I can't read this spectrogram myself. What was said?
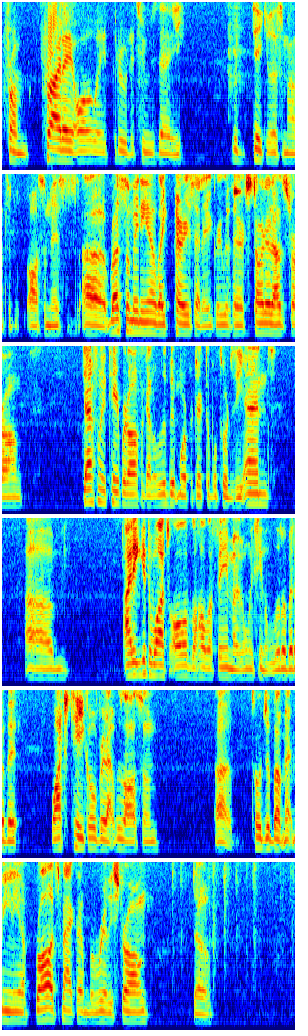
from friday all the way through to tuesday ridiculous amounts of awesomeness uh wrestlemania like perry said i agree with her it started out strong definitely tapered off and got a little bit more predictable towards the end um i didn't get to watch all of the hall of fame i've only seen a little bit of it watch takeover that was awesome uh told you about Metmania. raw and smackdown were really strong so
